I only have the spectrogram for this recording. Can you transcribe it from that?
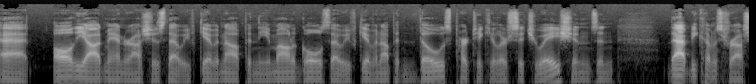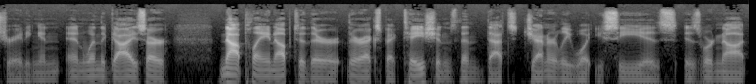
at all the odd man rushes that we've given up and the amount of goals that we've given up in those particular situations and that becomes frustrating. And and when the guys are not playing up to their their expectations then that's generally what you see is is we're not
